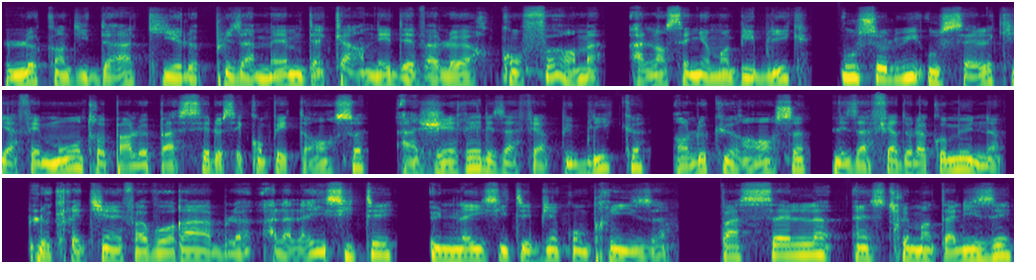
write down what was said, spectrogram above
le candidat qui est le plus à même d'incarner des valeurs conformes à l'enseignement biblique ou celui ou celle qui a fait montre par le passé de ses compétences à gérer les affaires publiques, en l'occurrence les affaires de la commune. Le chrétien est favorable à la laïcité, une laïcité bien comprise, pas celle instrumentalisée,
